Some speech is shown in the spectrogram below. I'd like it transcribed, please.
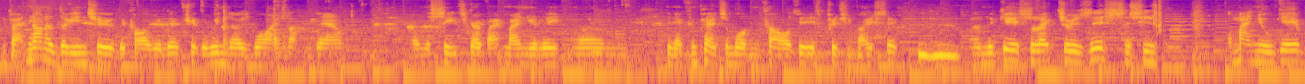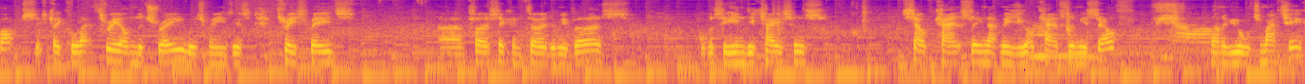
In fact, none of the interior of the car is electric. The windows wind up and down, and the seats go back manually. Um, you know, compared to modern cars, it is pretty basic. Mm-hmm. Um, the gear selector is this. This is a manual gearbox, which they call that three on the tree, which means there's three speeds. Um, first, second, third, and reverse. Obviously, indicators. Self-cancelling, that means you've got to cancel them yourself. None of you automatic,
